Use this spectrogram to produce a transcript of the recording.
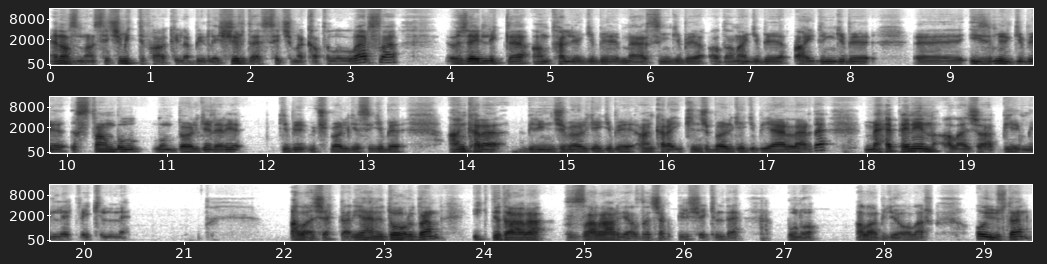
en azından seçim ittifakıyla birleşir de seçime katılırlarsa özellikle Antalya gibi, Mersin gibi, Adana gibi, Aydın gibi, e, İzmir gibi, İstanbul'un bölgeleri gibi, üç bölgesi gibi, Ankara birinci bölge gibi, Ankara ikinci bölge gibi yerlerde MHP'nin alacağı bir milletvekilini alacaklar. Yani doğrudan iktidara zarar yazacak bir şekilde bunu alabiliyorlar. O yüzden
